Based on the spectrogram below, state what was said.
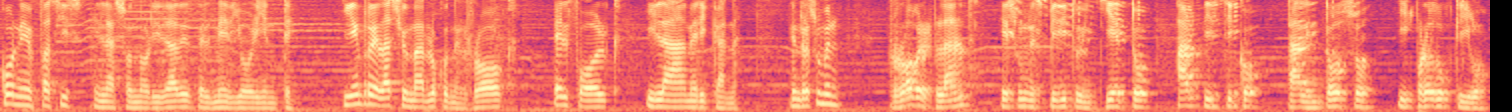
con énfasis en las sonoridades del Medio Oriente y en relacionarlo con el rock, el folk y la americana. En resumen, Robert Plant es un espíritu inquieto, artístico, talentoso y productivo.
